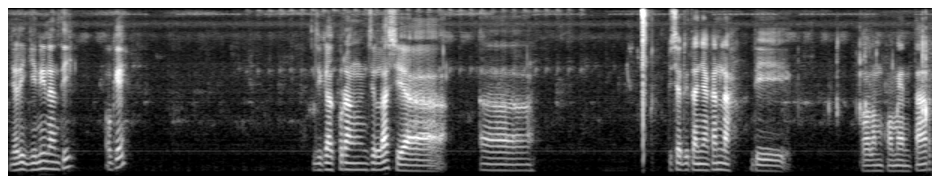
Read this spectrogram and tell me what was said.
Jadi gini nanti oke jika kurang jelas ya uh, bisa ditanyakan lah di kolom komentar.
